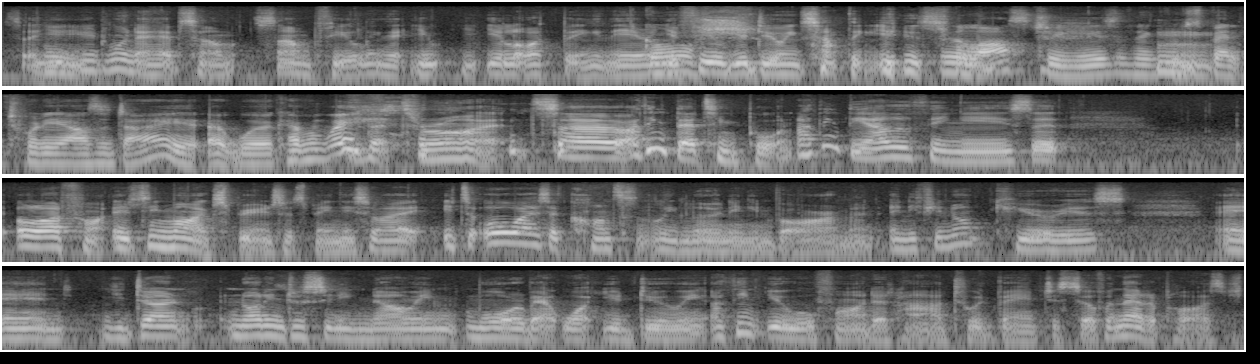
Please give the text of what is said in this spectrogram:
So you, would mm. want to have some some feeling that you you like being there Gosh. and you feel you're doing something useful. In the last two years, I think we've mm. spent 20 hours a day at work, haven't we? That's right. So I think that's important. I think the other thing is that well, I find it's in my experience, it's been this way. It's always a constantly learning environment, and if you're not curious and you don't not interested in knowing more about what you're doing, I think you will find it hard to advance yourself, and that applies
